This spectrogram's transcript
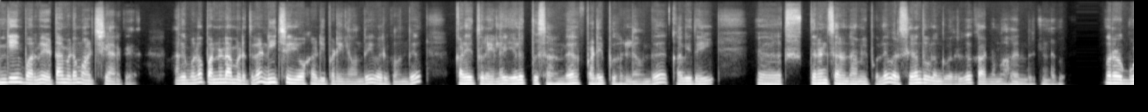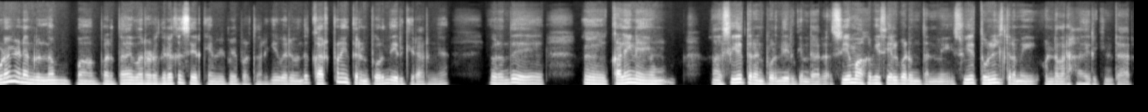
இங்கேயும் பாருங்கள் எட்டாம் இடம் ஆட்சியாக இருக்குது அதே போல் பன்னெண்டாம் இடத்துல நீச்ச யோக அடிப்படையில் வந்து இவருக்கு வந்து கலைத்துறையில் எழுத்து சார்ந்த படைப்புகளில் வந்து கவிதை திறன் சார்ந்த அமைப்புகளில் இவர் சிறந்து விளங்குவதற்கு காரணமாக இருந்திருக்கின்றது. இவரோட குணநடங்கள்லாம் பார்த்தா இவரோட கிரக சேர்க்கை அமைப்பை பொறுத்த வரைக்கும் இவர் வந்து கற்பனை திறன் பொருந்தி இருக்கிறாருங்க. இவர் வந்து கலைநயம் சுயத்திறன் பொருந்தி இருக்கின்றார். சுயமாகவே செயல்படும் தன்மை சுய தொழில் திறமை கொண்டவராக இருக்கின்றார்.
